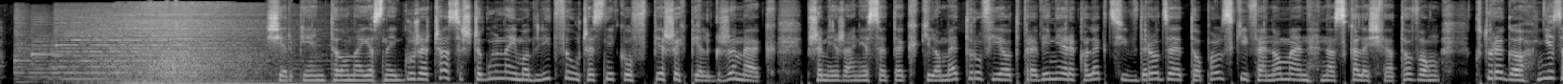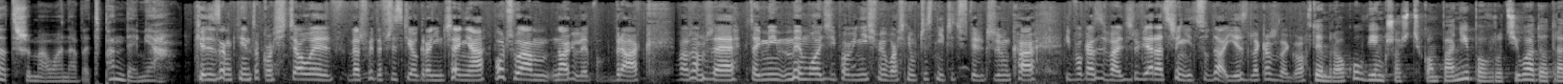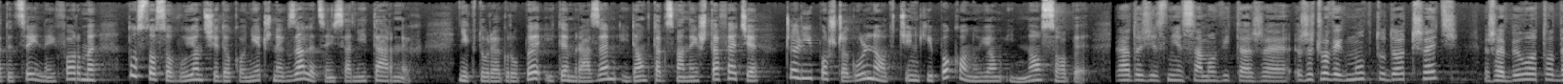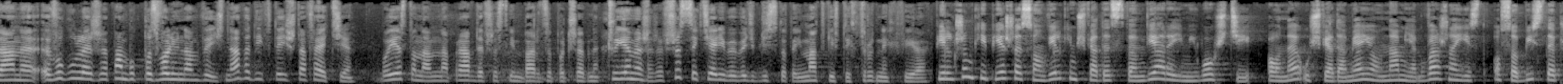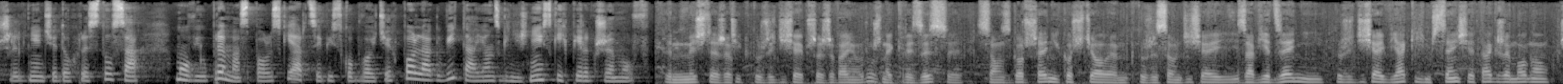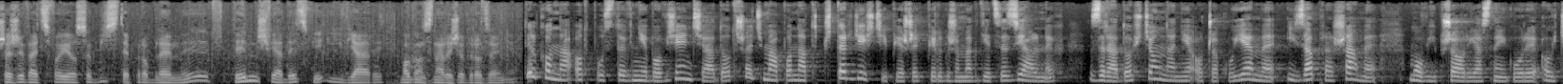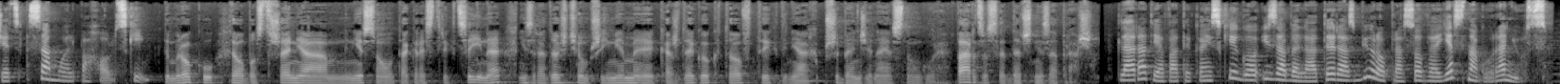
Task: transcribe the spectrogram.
Sierpień to na Jasnej Górze czas szczególnej modlitwy uczestników pieszych pielgrzymek. Przemierzanie setek kilometrów i odprawienie rekolekcji w drodze to polski fenomen na skalę światową, którego nie zatrzymała nawet pandemia. Kiedy zamknięto kościoły, weszły te wszystkie ograniczenia, poczułam nagle brak. Uważam, że tutaj my, my, młodzi powinniśmy właśnie uczestniczyć w pielgrzymkach i pokazywać, że wiara czyni cuda i jest dla każdego. W tym roku większość kompanii powróciła do tradycyjnej formy, dostosowując się do koniecznych zaleceń sanitarnych. Niektóre grupy i tym razem idą w tak zwanej sztafecie, czyli poszczególne odcinki pokonują inne osoby. Radość jest niesamowita, że, że człowiek mógł tu dotrzeć, że było to dane, w ogóle, że Pan Bóg pozwolił nam wyjść, nawet i w tej sztafecie bo jest to nam naprawdę wszystkim bardzo potrzebne. Czujemy, że wszyscy chcieliby być blisko tej matki w tych trudnych chwilach. Pielgrzymki piesze są wielkim świadectwem wiary i miłości. One uświadamiają nam, jak ważne jest osobiste przylgnięcie do Chrystusa, mówił prymas Polski arcybiskup Wojciech Polak, witając gnieźnieńskich pielgrzymów. Myślę, że ci, którzy dzisiaj przeżywają różne kryzysy, są zgorszeni Kościołem, którzy są dzisiaj zawiedzeni, którzy dzisiaj w jakimś sensie także mogą przeżywać swoje osobiste problemy, w tym tym świadectwie ich wiary mogą znaleźć odrodzenie. Tylko na odpust w niebo wzięcia dotrzeć ma ponad 40 pieszych pielgrzymek diecezjalnych. Z radością na nie oczekujemy i zapraszamy, mówi przeor Jasnej Góry ojciec Samuel Pacholski. W tym roku te obostrzenia nie są tak restrykcyjne i z radością przyjmiemy każdego, kto w tych dniach przybędzie na Jasną Górę. Bardzo serdecznie zapraszam. Dla Radia Watykańskiego Izabela Tyras, Biuro Prasowe Jasna Góra News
